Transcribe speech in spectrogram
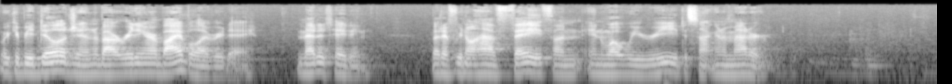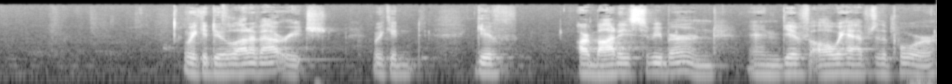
We could be diligent about reading our Bible every day, meditating. But if we don't have faith on, in what we read, it's not going to matter. We could do a lot of outreach. We could give our bodies to be burned and give all we have to the poor.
